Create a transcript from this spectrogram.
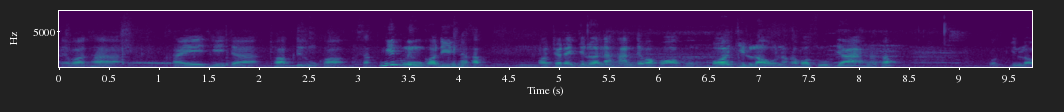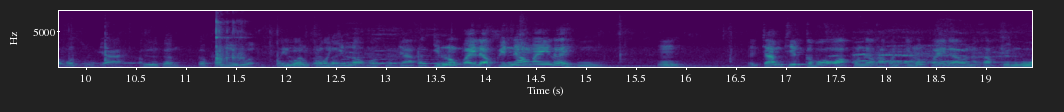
แต่ว่าถ้า ใครที่จะชอบดื่มก็สักนิดหนึ่งก็ดีนะครับก็จะได้เจริญอาหาร แต่ว่าพอเพิ่งบ่ให้กินเหล้านะครับบ่สูบยานะครับบ่กินเหล้าบ่สูบยาครับคือกันกับพอนี้อ้วนไม่ว่ากันบ่ได้กินเหล้าบ่สูบยาคันกินลงไปแล้วเป็นแนวใหม่เลย อืมอืมแต่จำทิศก็บ่ออกคนเดียวครับคันกินลงไปแล้วนะครับ เป็นงู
